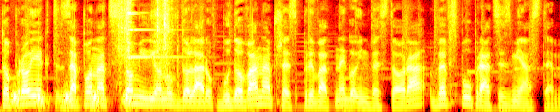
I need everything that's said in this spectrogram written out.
to projekt za ponad 100 milionów dolarów budowana przez prywatnego inwestora we współpracy z miastem.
